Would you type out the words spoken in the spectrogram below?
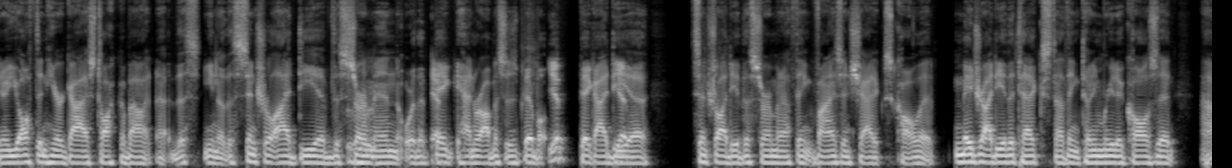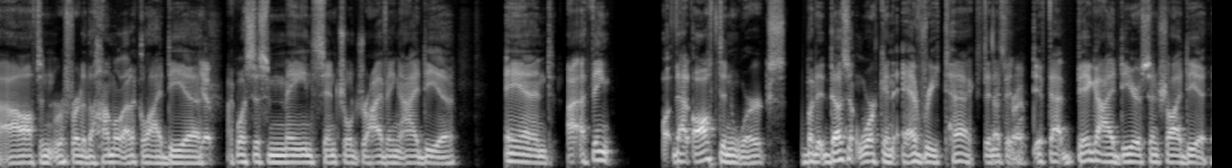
you know, you often hear guys talk about uh, this, you know, the central idea of the sermon or the Mm-hmm. Yep. big Haddon Robinson's Bible, Yep. big idea, central idea of the sermon. I think Vines and Shaddix call it major idea of the text. I think Tony Merida calls it. Uh, I often refer to the homiletical idea. Yep. Like, what's this main central driving idea? And I think that often works, but it doesn't work in every text. And That's if it, right. if that big idea or central idea,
